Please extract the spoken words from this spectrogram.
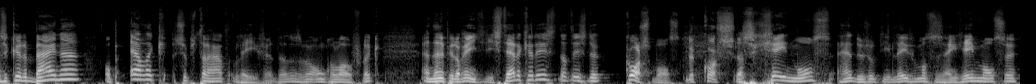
ze kunnen bijna op elk substraat leven. Dat is wel ongelooflijk. En dan heb je nog eentje die sterker is. Dat is de korsmos. De kors. Dat is geen mos. Hè, dus ook die levermossen zijn geen mossen.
